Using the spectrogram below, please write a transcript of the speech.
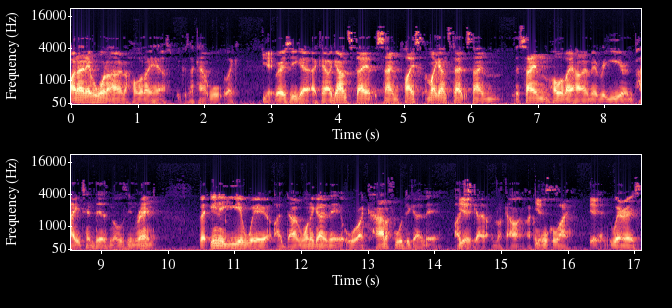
I don't ever want to own a holiday house because I can't walk. Like, Yeah. whereas you go, okay, I go and stay at the same place. I might go and stay at the same the same holiday home every year and pay ten thousand dollars in rent. But in a year where I don't want to go there or I can't afford to go there, I Yeah. just go, I'm not going. I can Yes. walk away. Yeah. And whereas,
